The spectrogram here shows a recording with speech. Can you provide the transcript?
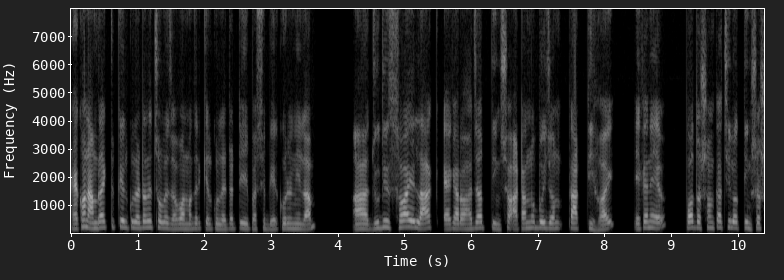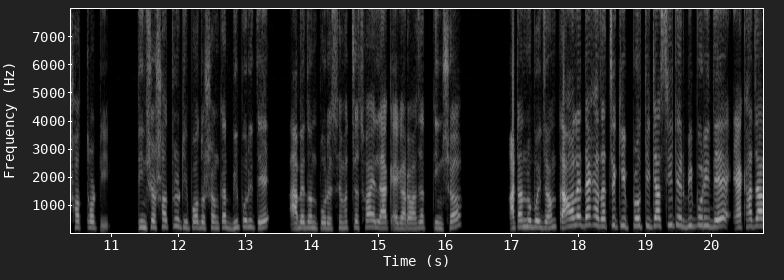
এখন আমরা একটু ক্যালকুলেটরে চলে যাব, আমাদের ক্যালকুলেটরটি এই পাশে বের করে নিলাম। যদি ছয় লাখ এগারো হাজার তিনশো আটানব্বই জন প্রার্থী হয়, এখানে পদসংখ্যা ছিল তিনশো সতেরোটি। তিনশো সতেরোটি পদসংখ্যার বিপরীতে আবেদন পড়েছে হচ্ছে ছয় লাখ এগারো হাজার তিনশো আটানব্বই জন। তাহলে দেখা যাচ্ছে কি প্রতিটা সিটের বিপরীতে এক হাজার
